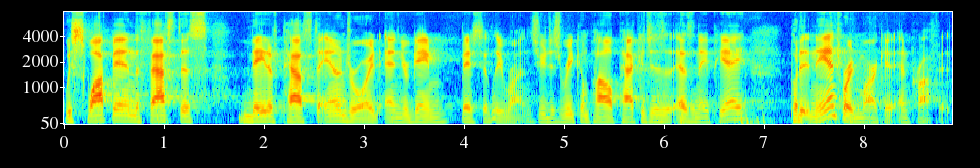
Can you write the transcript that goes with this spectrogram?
We swap in the fastest native paths to Android, and your game basically runs. You just recompile packages as an APK, put it in the Android market, and profit.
